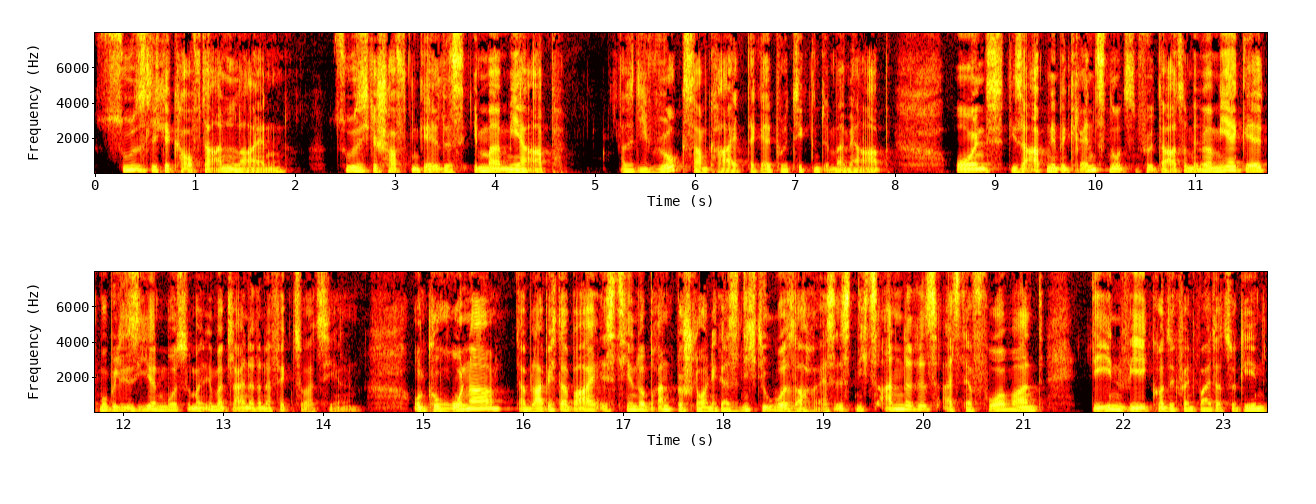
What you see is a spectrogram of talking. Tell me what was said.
zusätzlich gekaufter Anleihen, zusätzlich geschafften Geldes immer mehr ab. Also die Wirksamkeit der Geldpolitik nimmt immer mehr ab. Und dieser abnehmende Grenznutzen führt dazu, dass man immer mehr Geld mobilisieren muss, um einen immer kleineren Effekt zu erzielen. Und Corona, da bleibe ich dabei, ist hier nur Brandbeschleuniger. Es ist nicht die Ursache. Es ist nichts anderes als der Vorwand, den Weg konsequent weiterzugehen,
